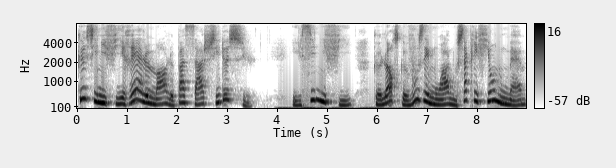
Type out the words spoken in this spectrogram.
Que signifie réellement le passage ci-dessus? Il signifie que lorsque vous et moi nous sacrifions nous-mêmes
